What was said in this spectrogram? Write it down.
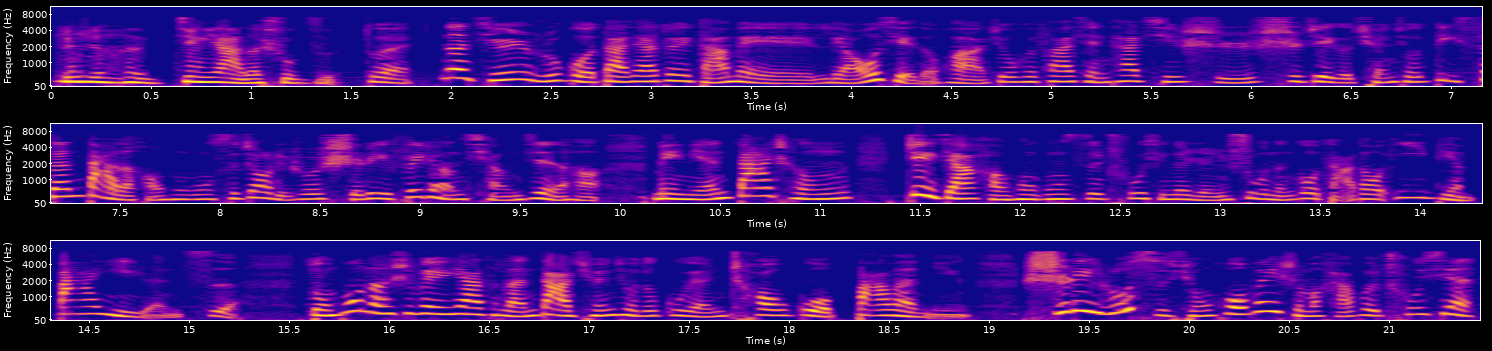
这是很惊讶的数字。对，那其实如果大家对达美了解的话，就会发现它其实是这个全球第三大的航空公司，照理说实力非常强劲哈，每年搭乘这。这家航空公司出行的人数能够达到一点八亿人次，总部呢是位于亚特兰大，全球的雇员超过八万名，实力如此雄厚，为什么还会出现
